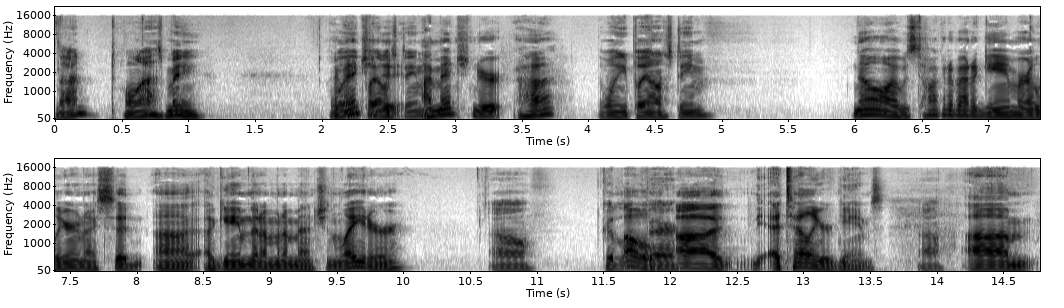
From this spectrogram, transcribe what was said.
Nah, don't ask me. I one you play mentioned on it. I mentioned her, huh? the one you play on Steam. No, I was talking about a game earlier, and I said uh, a game that I'm going to mention later. Oh, good luck Oh, there. uh, the Atelier games. oh, um,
